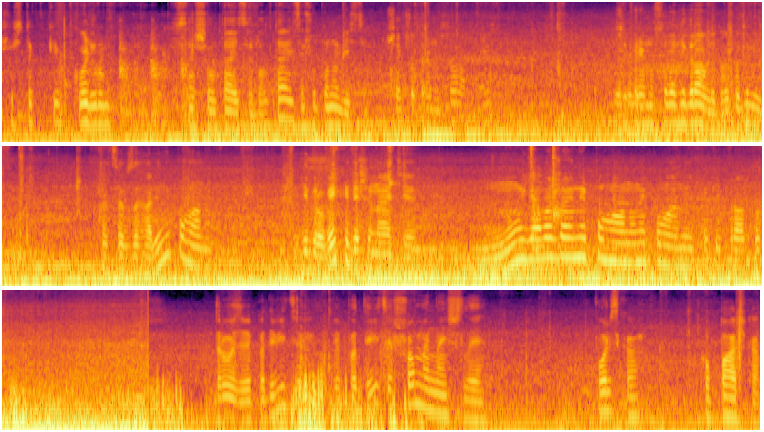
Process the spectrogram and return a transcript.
щось таке кольором. Все шалтається, болтається, що по новісті. Ще якщо примусова, ні? Ще примусова гідравліка, ви подивіться. Так це взагалі непогано. Гідровикиди ще навіть є. Ну, я вважаю непогано, непоганий такий трактор. Друзі, ви подивіться, ви подивіться, що ми знайшли. Польська копачка.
